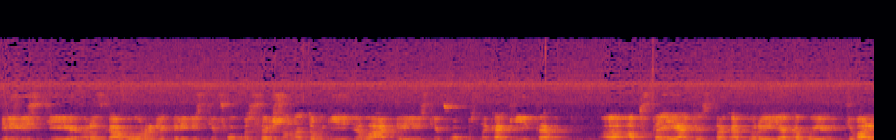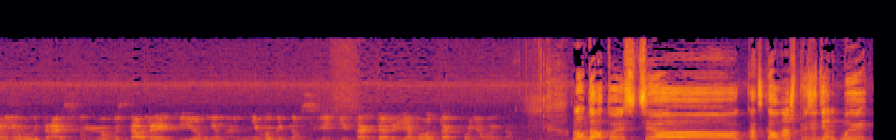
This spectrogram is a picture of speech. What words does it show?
перевести разговор или перевести фокус совершенно на другие дела, перевести фокус на какие-то э, обстоятельства, которые якобы девальвируют Россию, выставляют ее в невыгодном свете и так далее. Я бы вот так понял это. Ну да, то есть, э, как сказал наш президент, мы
